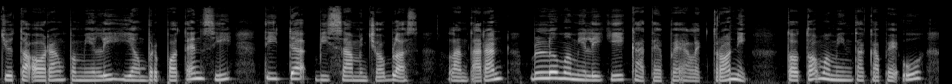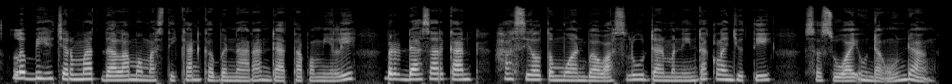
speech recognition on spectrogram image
juta orang pemilih yang berpotensi tidak bisa mencoblos lantaran belum memiliki KTP elektronik. Toto meminta KPU lebih cermat dalam memastikan kebenaran data pemilih berdasarkan hasil temuan Bawaslu dan menindaklanjuti sesuai undang-undang.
